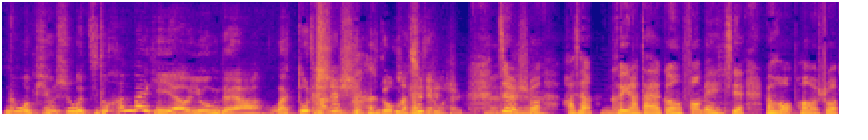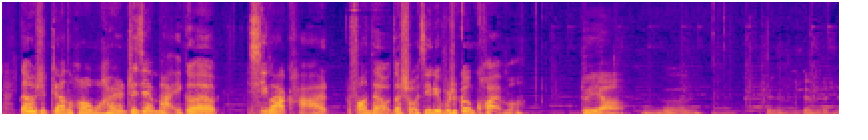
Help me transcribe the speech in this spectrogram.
那我平时我自动贩卖机也要用的呀，我还多插是是多花钱玩。就是说，好像可以让大家更方便一些。然后我朋友说，那要是这样的话，我还是直接买一个西瓜卡放在我的手机里，不是更快吗？对呀，嗯，真的真的是。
